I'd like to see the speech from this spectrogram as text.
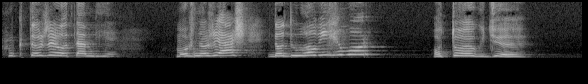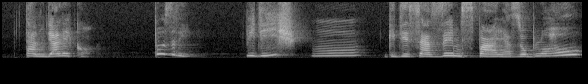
Ktože ho tam vie? Možno, že až do dúhových hôr? A to je kde? Tam ďaleko. Pozri, vidíš? Hm? Kde sa zem spája s oblohou,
